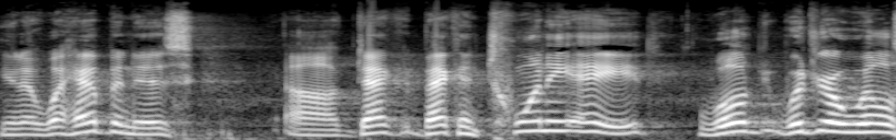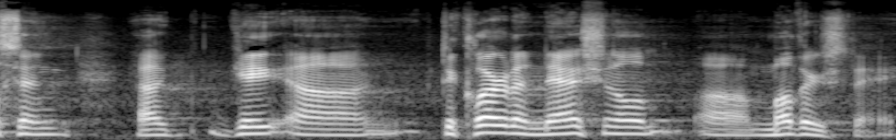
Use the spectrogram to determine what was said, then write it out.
You know, what happened is uh, back, back in 28, Woodrow Wilson uh, gave, uh, declared a National uh, Mother's Day.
